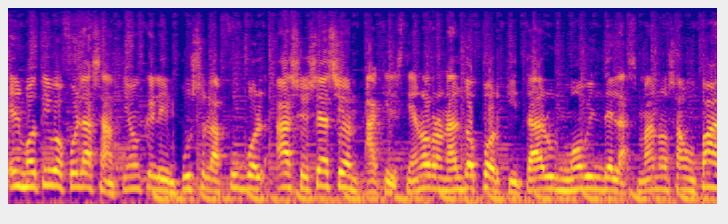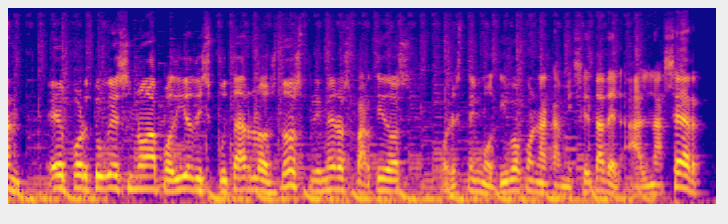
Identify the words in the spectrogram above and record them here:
El motivo fue la sanción que le impuso la Football Association a Cristiano Ronaldo por quitar un móvil de las manos a un fan. El portugués no ha podido disputar los dos primeros partidos por este motivo con la camiseta del Al Nasser.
